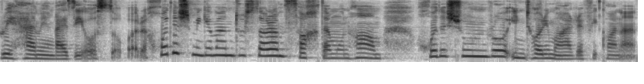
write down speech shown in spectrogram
روی همین قضیه استواره. خودش میگه من دوست دارم ساختمون هام خودشون رو اینطوری معرفی کنن.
